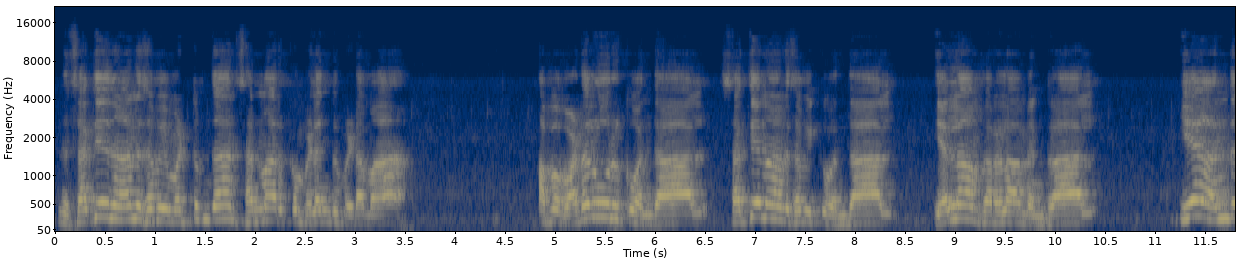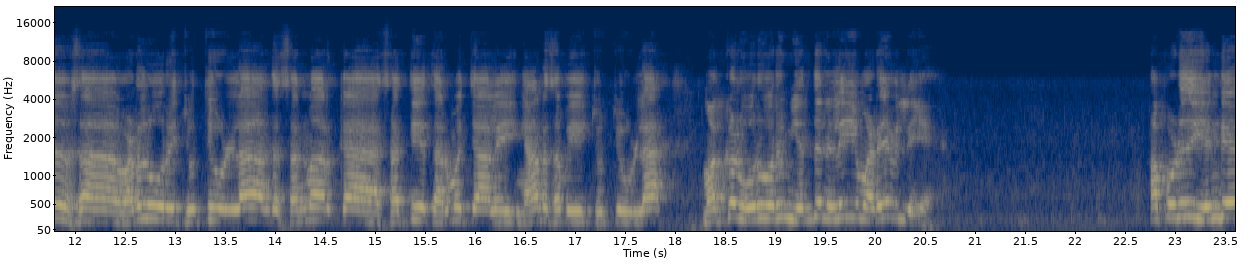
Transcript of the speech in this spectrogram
இந்த சத்திய ஞான சபை மட்டும்தான் சன்மார்க்கம் விளங்கும் இடமா? அப்போ வடலூருக்கு வந்தால் சத்யநாராயண சபைக்கு வந்தால் எல்லாம் பெறலாம் என்றால் ஏன் அந்த ச வடலூரை சுற்றி உள்ள அந்த சன்மார்க்க சத்திய தர்மசாலை ஞான சபையை சுற்றியுள்ள மக்கள் ஒருவரும் எந்த நிலையும் அடையவில்லையே. அப்பொழுது எங்கே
